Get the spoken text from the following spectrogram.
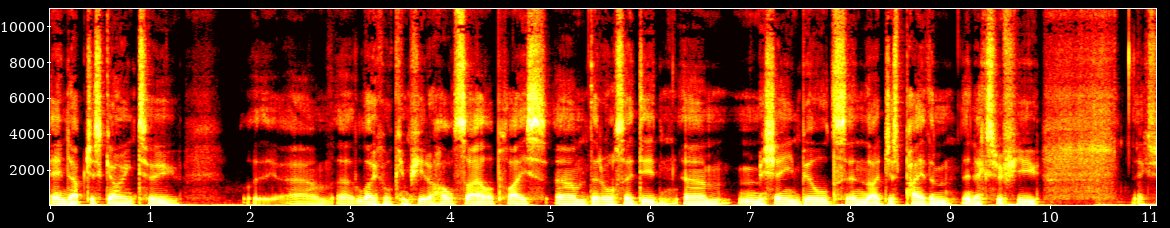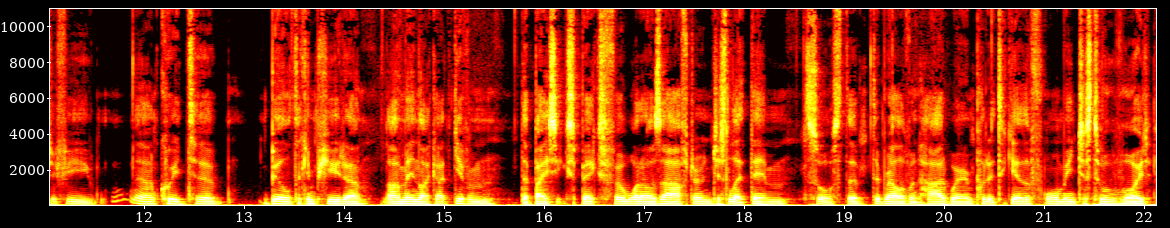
end up just going to um, a local computer wholesaler place um, that also did um, machine builds, and I'd just pay them an extra few extra few um, quid to build the computer. I mean, like I'd give them the basic specs for what I was after, and just let them source the, the relevant hardware and put it together for me, just to avoid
